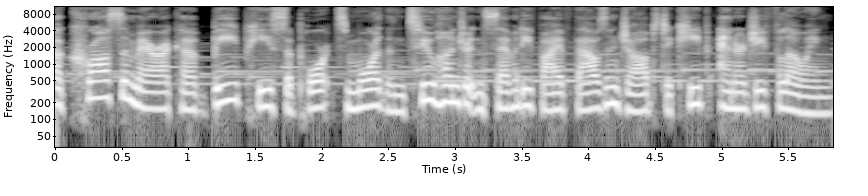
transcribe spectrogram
Across America, BP supports more than 275,000 jobs to keep energy flowing.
